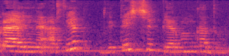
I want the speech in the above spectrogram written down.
Правильный ответ в 2001 году.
